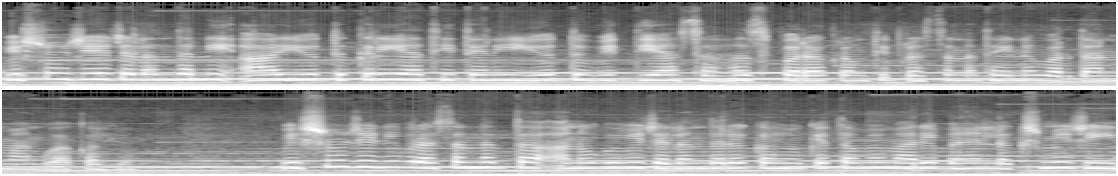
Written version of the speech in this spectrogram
વિષ્ણુજીએ જલંધરની આ યુદ્ધ ક્રિયાથી તેની યુદ્ધ વિદ્યા સાહસ પરાક્રમથી પ્રસન્ન થઈને વરદાન માંગવા કહ્યું. વિષ્ણુજીની પ્રસન્નતા અનુભવી જલંધરે કહ્યું કે, તમે મારી બહેન લક્ષ્મીજી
